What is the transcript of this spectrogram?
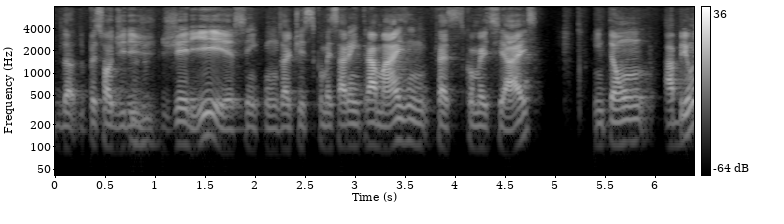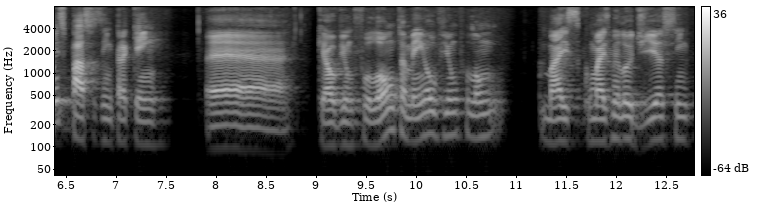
da- do pessoal diri- digerir, assim, com os artistas começaram a entrar mais em festas comerciais. Então, abriu um espaço, assim, para quem é, quer ouvir um fulon, também ouvir um fulon mais, com mais melodia, assim.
